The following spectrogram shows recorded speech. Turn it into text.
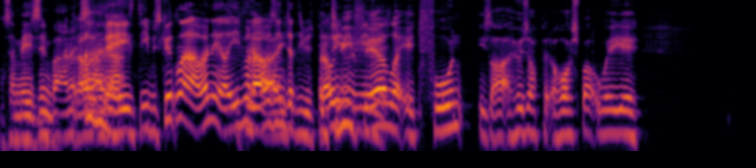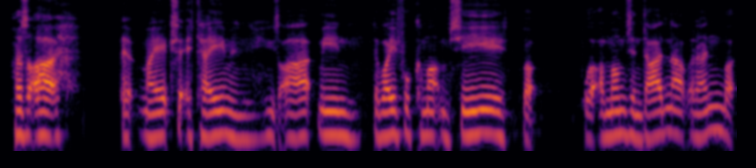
It's amazing, but innit? Brilliant, mate. He's- He was good like that, wasn't he? Like, even when I was Yeah, injured, he was and brilliant. To be me, fair, mate. like he'd phone, he's like, "Who's up at the hospital with you?" I was like, "Ah, "At my ex at the time," and he's like, ah, "Me and the wife will come up and see you," but like, our mums and dad and that were in. But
